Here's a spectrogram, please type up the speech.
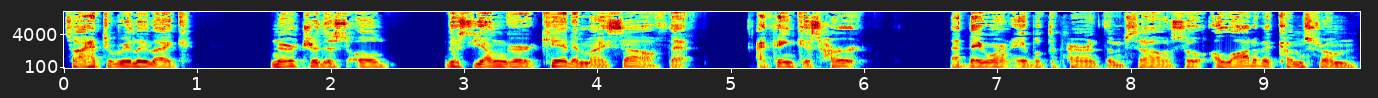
So I had to really like nurture this old, this younger kid in myself that I think is hurt that they weren't able to parent themselves. So a lot of it comes from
